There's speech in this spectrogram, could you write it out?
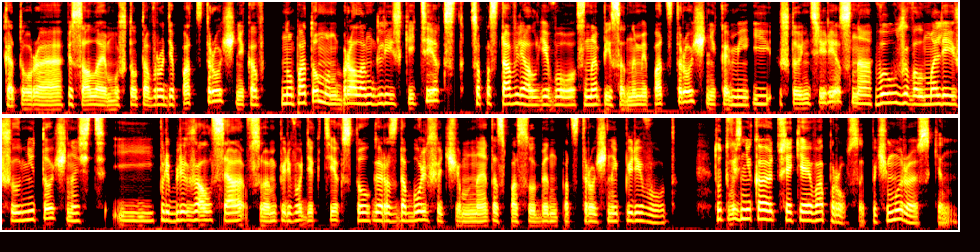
которая писала ему что-то вроде подстрочников, но потом он брал английский текст, сопоставлял его с написанными подстрочниками и, что интересно, выуживал малейшую неточность и приближался в своем переводе к тексту гораздо больше, чем на это способен подстрочный перевод. Тут возникают всякие вопросы. Почему Рескин?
